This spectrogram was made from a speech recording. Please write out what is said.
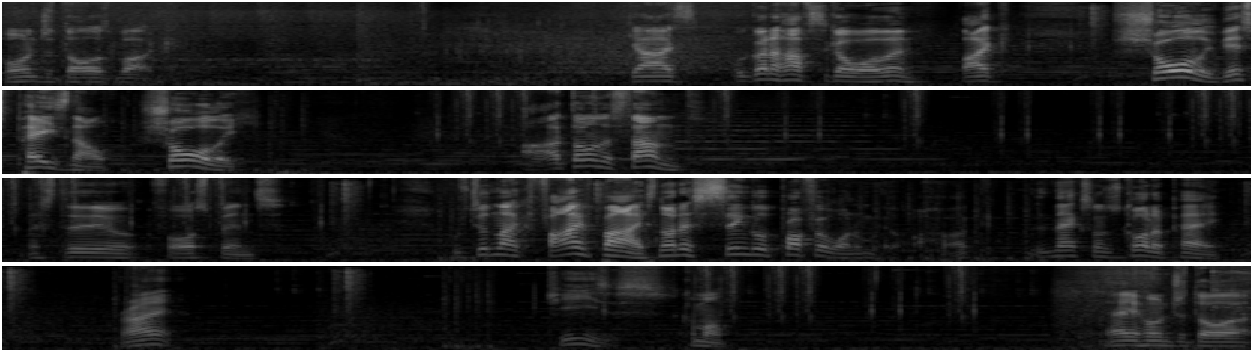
$100 back. Guys, we're going to have to go all in. Like, surely this pays now. Surely. I don't understand. Let's do four spins. We've done like five buys, not a single profit one. The next one's got to pay. Right? Jesus. Come on. $800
